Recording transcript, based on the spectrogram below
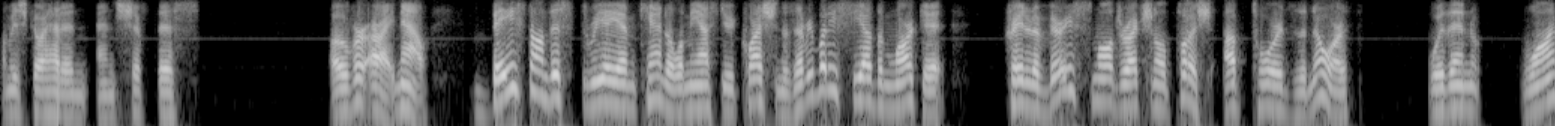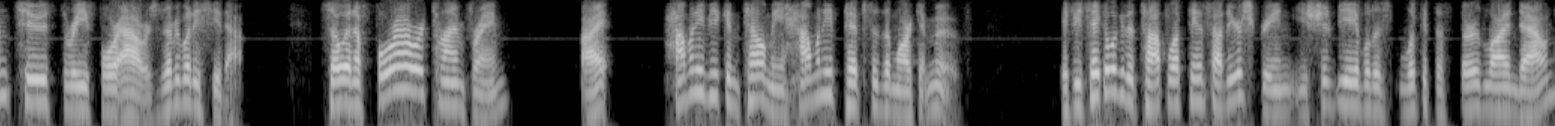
let me just go ahead and, and shift this over. All right, now, based on this 3 a.m. candle, let me ask you a question. Does everybody see how the market created a very small directional push up towards the north within one, two, three, four hours? Does everybody see that? So in a four-hour time frame, all right, how many of you can tell me how many pips did the market move? If you take a look at the top left-hand side of your screen, you should be able to look at the third line down.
